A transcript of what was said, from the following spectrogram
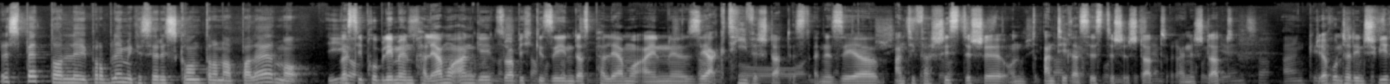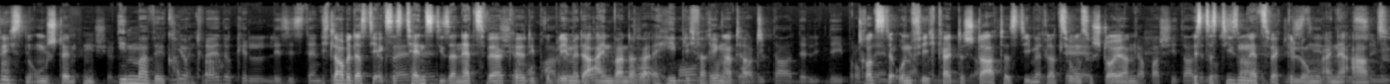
Rispetto ai problemi che si riscontrano a Palermo, Was die Probleme in Palermo angeht, so habe ich gesehen, dass Palermo eine sehr aktive Stadt ist, eine sehr antifaschistische und antirassistische Stadt, eine Stadt, die auch unter den schwierigsten Umständen immer willkommen war. Ich glaube, dass die Existenz dieser Netzwerke die Probleme der Einwanderer erheblich verringert hat. Trotz der Unfähigkeit des Staates, die Migration zu steuern, ist es diesem Netzwerk gelungen, eine Art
